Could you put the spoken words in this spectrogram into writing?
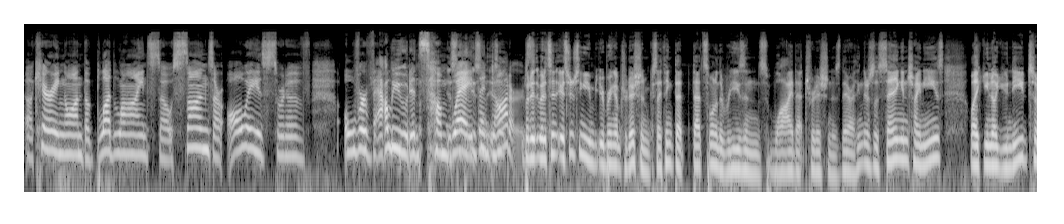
uh, carrying on the bloodline. So sons are always sort of overvalued in some isn't, way isn't, than isn't, daughters. But, it, but it's, it's interesting you, you bring up tradition because I think that that's one of the reasons why that tradition is there. I think there's a saying in Chinese, like you know, you need to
